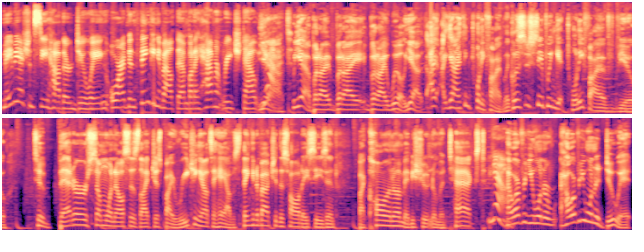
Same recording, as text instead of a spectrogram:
maybe I should see how they're doing, or I've been thinking about them, but I haven't reached out Yeah, yet. yeah, but I, but I, but I will. Yeah, I, I- yeah, I think twenty five. Like, let's just see if we can get twenty five of you to better someone else's life just by reaching out. to, hey, I was thinking about you this holiday season. By calling them, maybe shooting them a text. Yeah. However you want to, however you want to do it.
